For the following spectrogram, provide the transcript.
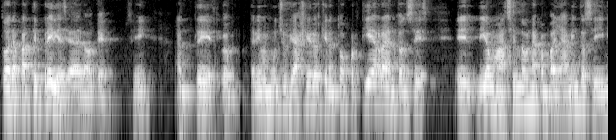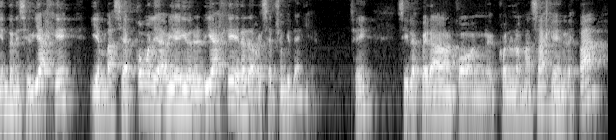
toda la parte previa a llegar al hotel, ¿sí? Antes teníamos muchos viajeros que eran todos por tierra, entonces eh, íbamos haciendo un acompañamiento, seguimiento en ese viaje y en base a cómo le había ido en el viaje era la recepción que tenía, ¿sí? Si lo esperaban con, con unos masajes en el spa,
